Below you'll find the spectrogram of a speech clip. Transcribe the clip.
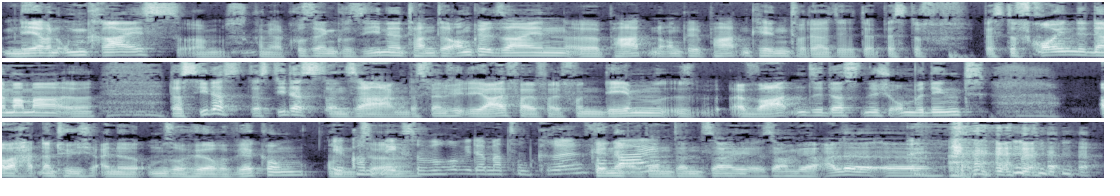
im näheren Umkreis, ähm, es kann ja Cousin, Cousine, Tante, Onkel sein, äh, Patenonkel, Patenkind oder der, der beste beste Freundin der Mama, äh, dass die das, dass die das dann sagen. Das wäre natürlich Idealfall, weil von dem äh, erwarten sie das nicht unbedingt, aber hat natürlich eine umso höhere Wirkung. Ihr kommt äh, nächste Woche wieder mal zum Grillen vorbei. Genau, dann dann sagen wir alle. Äh,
